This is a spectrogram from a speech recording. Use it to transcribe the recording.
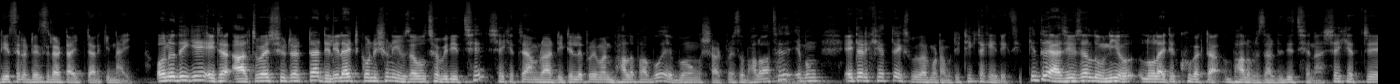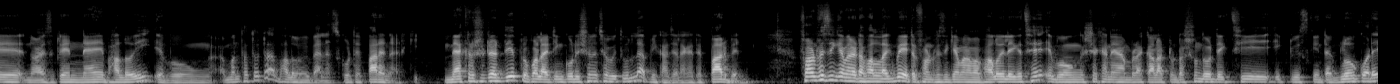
ডিএসএলআর ডিএসএলআর টাইপটা আর কি নাই। অন্যদিকে এটার আলট্রাওয়াইড শুটারটা ডেলি লাইট কন্ডিশনে ইউজাবল ছবি দিচ্ছে। সেক্ষেত্রে আমরা ডিটেলের পরিমাণ ভালো পাবো এবং শার্পনেসও ভালো আছে এবং এটার ক্ষেত্রে এক্সপোজার মোটামুটি ঠিকঠাকই দেখছি। কিন্তু অ্যাজ ইউজুয়াল উনিও লো লাইটে খুব একটা ভালো রেজাল্ট দিচ্ছে না। সেক্ষেত্রে নয়েজ গ্রেন নেয় ভালোই এবং মানে ততটা ভালোভাবে ব্যালেন্স করতে পারে না আর কি ম্যাক্রো শুটার দিয়ে প্রপার লাইটিং কন্ডিশনে ছবি তুললে আপনি কাজে লাগাতে পারবেন। ফ্রন্ট ফেসিং ক্যামেরাটা ভালো লাগবে, এটা ফ্রন্ট ফেসিং ক্যামেরা আমার ভালোই লেগেছে এবং সেখানে আমরা কালার টোনটা সুন্দর দেখছি, একটু স্ক্রিনটা গ্লো করে,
